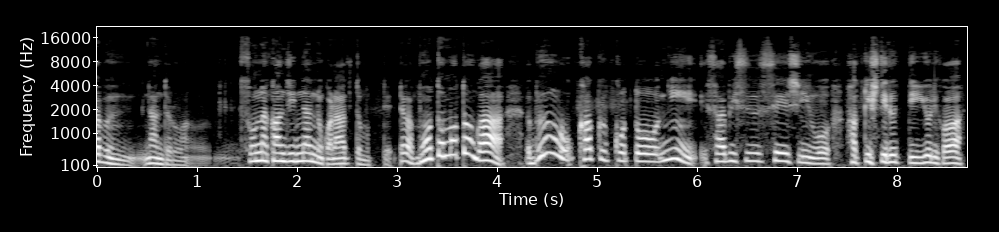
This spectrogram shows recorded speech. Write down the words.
多分、なんだろう、そんな感じになるのかなって思って。だから、もともとが、文を書くことにサービス精神を発揮してるっていうよりかは、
